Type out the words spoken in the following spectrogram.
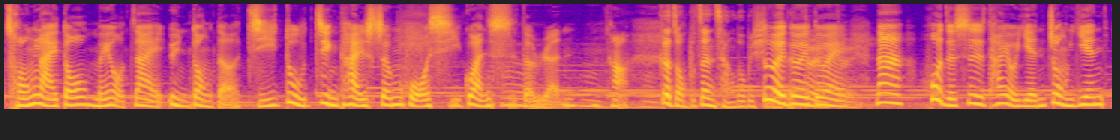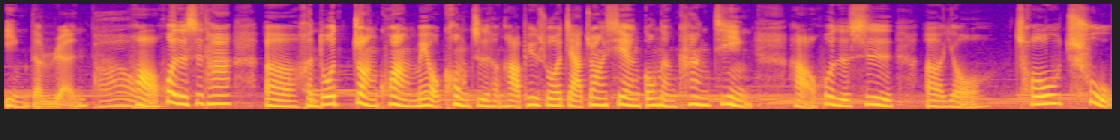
从来都没有在运动的极度静态生活习惯史的人，好，各种不正常都不行。对。对对，那或者是他有严重烟瘾的人，哦，好，或者是他呃很多状况没有控制很好，譬如说甲状腺功能亢进，好，或者是呃有抽搐，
